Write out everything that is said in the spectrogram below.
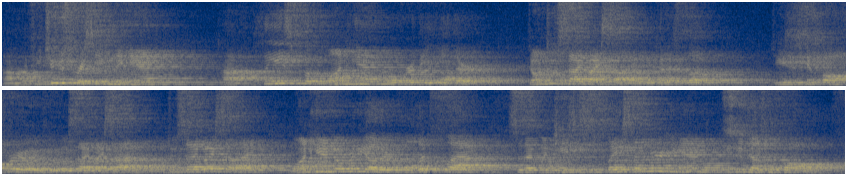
Um, if you choose to receive in the hand, uh, please put one hand over the other. Don't do side by side because, look, Jesus can fall through if you go side by side. Don't do side by side. One hand over the other, hold it flat so that when Jesus is placed on your hand, he doesn't fall off.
